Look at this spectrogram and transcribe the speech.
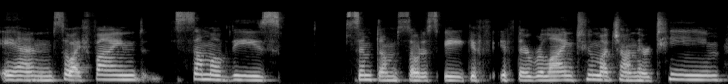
And so I find some of these symptoms, so to speak, if if they're relying too much on their team,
